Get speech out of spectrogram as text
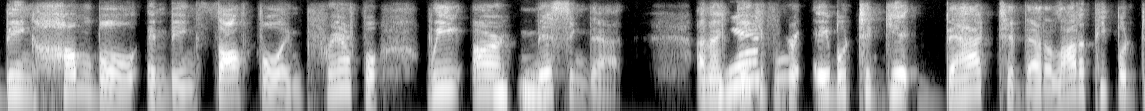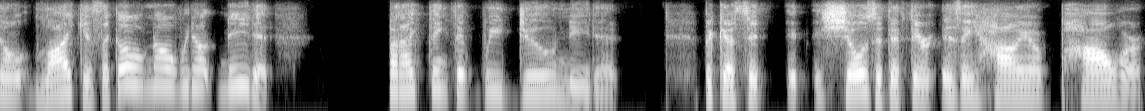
being humble and being thoughtful and prayerful we are mm-hmm. missing that and i yeah. think if we're able to get back to that a lot of people don't like it it's like oh no we don't need it but i think that we do need it because it, it, it shows that, that there is a higher power.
